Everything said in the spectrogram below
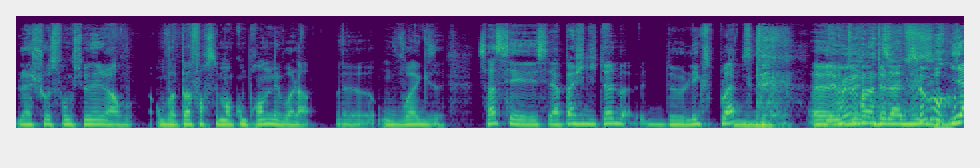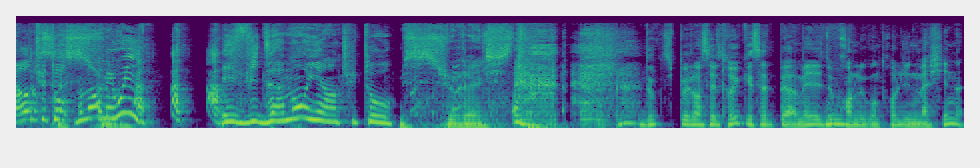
la chose fonctionnelle. Alors, on va pas forcément comprendre, mais voilà, euh, on voit ça. C'est la page GitHub de l'exploit euh, Il y a de, un de la. Il y a un tuto. Non, non, mais oui. Évidemment, il y a un tuto. Mais c'est surréaliste. Donc, tu peux lancer le truc et ça te permet de Oui. prendre le contrôle d'une machine.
